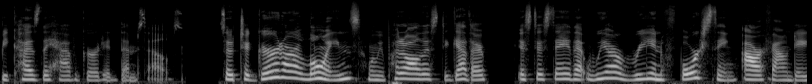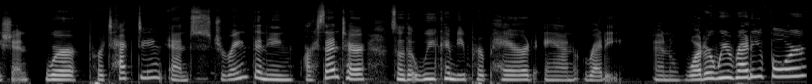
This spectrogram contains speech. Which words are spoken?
because they have girded themselves. So, to gird our loins, when we put all this together, is to say that we are reinforcing our foundation. We're protecting and strengthening our center so that we can be prepared and ready. And what are we ready for?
